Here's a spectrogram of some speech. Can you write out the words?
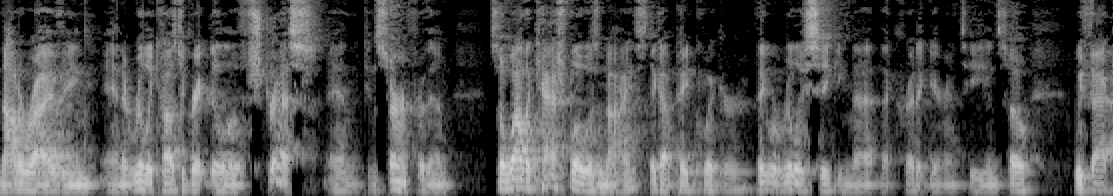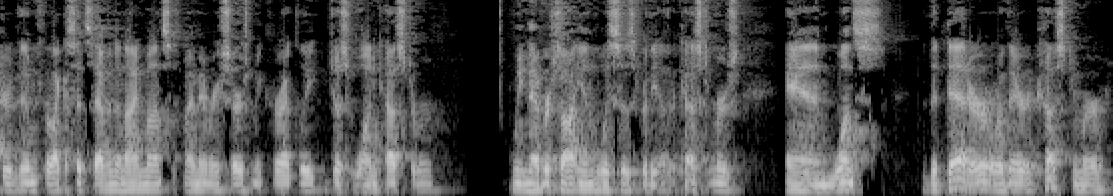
not arriving, and it really caused a great deal of stress and concern for them. So while the cash flow was nice, they got paid quicker. They were really seeking that that credit guarantee, and so we factored them for, like I said, seven to nine months, if my memory serves me correctly. Just one customer. We never saw invoices for the other customers, and once the debtor or their customer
